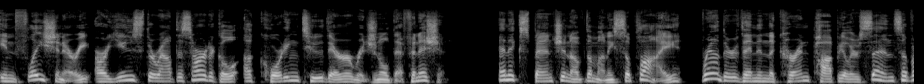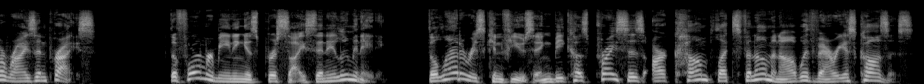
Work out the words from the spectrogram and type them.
inflationary are used throughout this article according to their original definition an expansion of the money supply rather than in the current popular sense of a rise in price. The former meaning is precise and illuminating. The latter is confusing because prices are complex phenomena with various causes,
